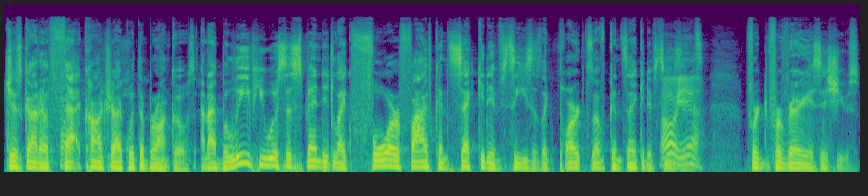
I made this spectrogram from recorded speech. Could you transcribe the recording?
just got a fat contract with the Broncos, and I believe he was suspended like four or five consecutive seasons, like parts of consecutive seasons, oh, yeah. for for various issues.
